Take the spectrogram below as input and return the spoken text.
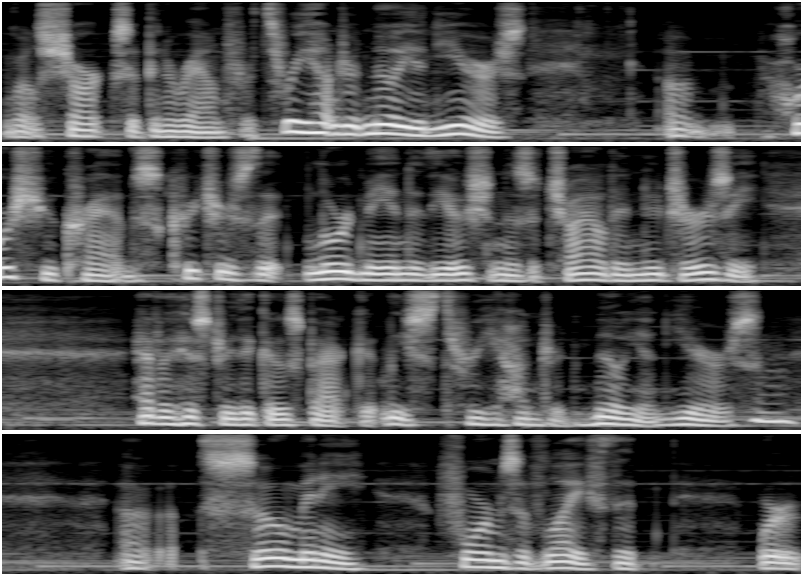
well, sharks have been around for 300 million years. Um, horseshoe crabs, creatures that lured me into the ocean as a child in New Jersey, have a history that goes back at least 300 million years. Uh, so many forms of life that were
